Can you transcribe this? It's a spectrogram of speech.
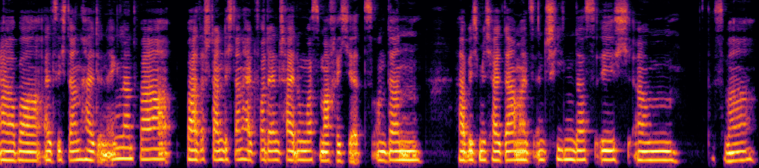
Aber als ich dann halt in England war, war, da stand ich dann halt vor der Entscheidung, was mache ich jetzt? Und dann habe ich mich halt damals entschieden, dass ich, ähm, das war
